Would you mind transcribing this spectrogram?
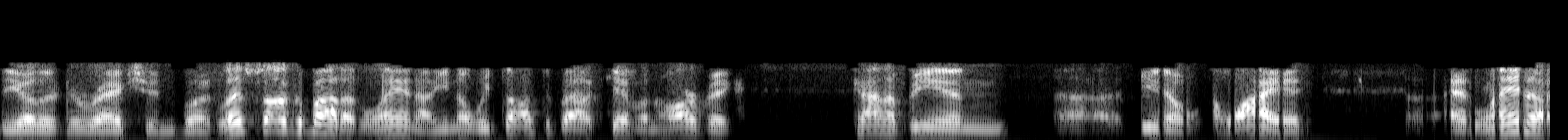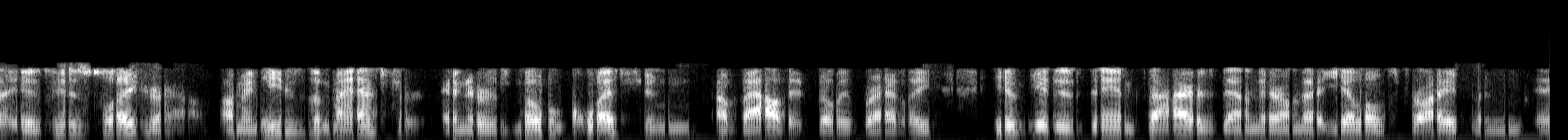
the other direction. But let's talk about Atlanta. You know, we talked about Kevin Harvick kind of being uh, you know quiet. Atlanta is his playground. I mean, he's the master, and there's no question about it. Billy Bradley, he'll get his damn tires down there on that yellow stripe, and uh,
